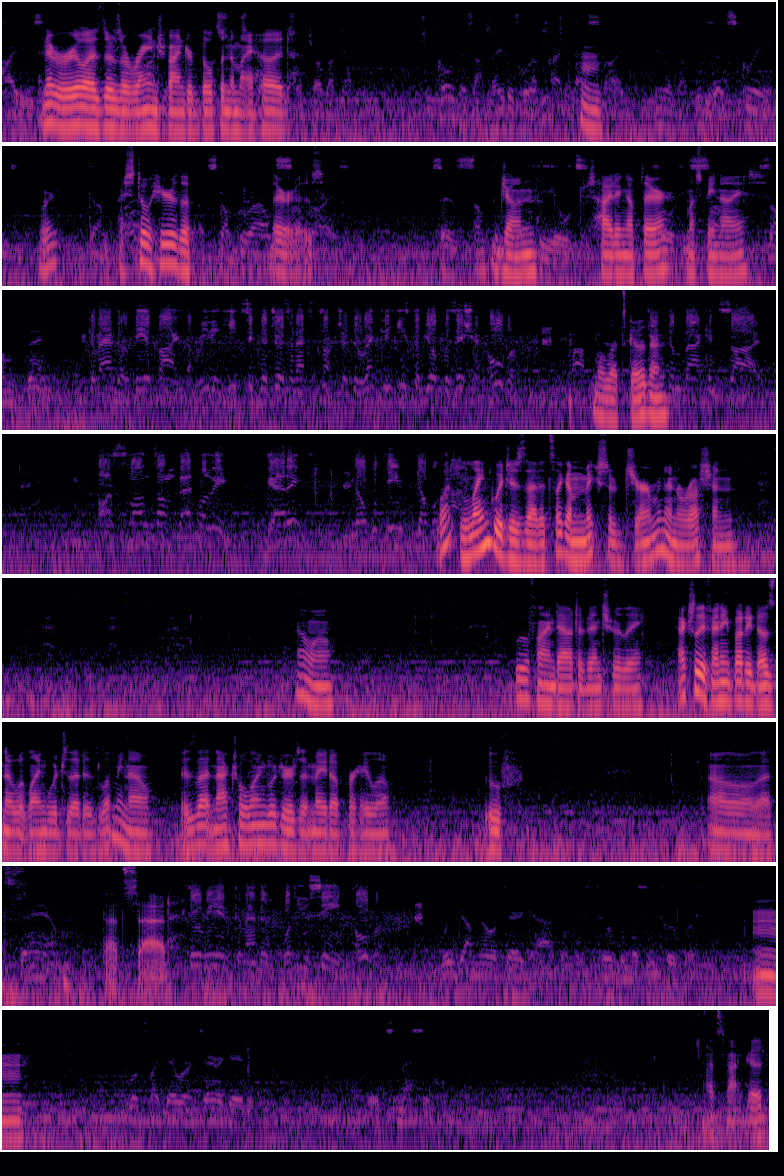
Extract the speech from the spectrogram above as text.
I never realized there was a rangefinder built into my HUD. Neighbors were attacked Hmm. last night. We heard screams. Where? I still hear the There it is. sunrise. Says something in the John fields. just hiding up there. Must be nice. Something. Commander, be advised. I'm reading heat signatures in that structure directly east of your position. Over. Well, let's go then. Them back inside. Osman Bepoli. Getting. Noble team, double What language is that? It's like a mix of German and Russian. Oh well. We'll find out eventually. Actually, if anybody does know what language that is, let me know. Is that an actual language or is it made up for Halo? Oof. Oh, that's Damn. that's sad. Fill me in, Commander. What are you seeing? Over. We've got military casualties, two of the missing troopers. Hmm. Looks like they were interrogated. It's messy. That's not good.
